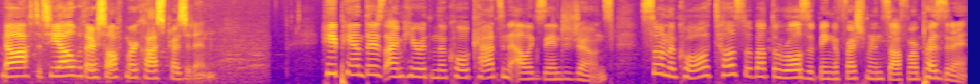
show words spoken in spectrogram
Now off to TL with our sophomore class president. Hey Panthers, I'm here with Nicole Katz and Alexandra Jones. So, Nicole, tell us about the roles of being a freshman and sophomore president.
